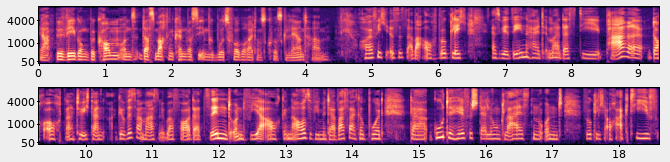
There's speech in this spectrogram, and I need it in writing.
ja, Bewegung bekommen und das machen können, was sie im Geburtsvorbereitungskurs gelernt haben. Häufig ist es aber auch wirklich, also wir sehen halt immer, dass die Paare doch auch natürlich dann gewissermaßen überfordert sind und wir auch genauso wie mit der Wassergeburt da gute Hilfestellung leisten und wirklich auch aktiv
